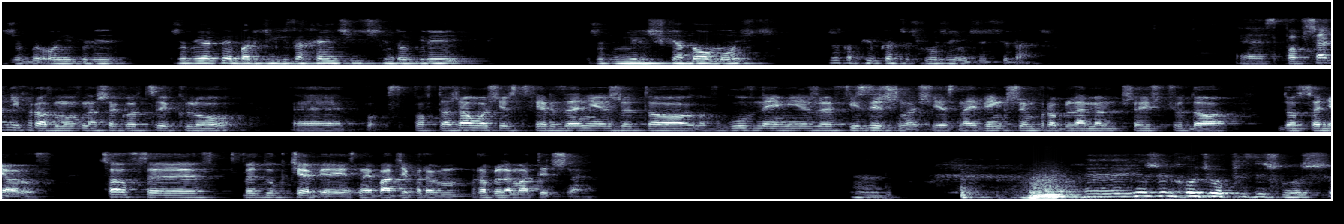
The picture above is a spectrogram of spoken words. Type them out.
żeby oni byli, żeby jak najbardziej ich zachęcić do gry, żeby mieli świadomość, że ta piłka coś może im w życiu dać. E, Z poprzednich rozmów naszego cyklu e, po- powtarzało się stwierdzenie, że to w głównej mierze fizyczność jest największym problemem w przejściu do, do seniorów. Co w, w, według Ciebie jest najbardziej pro- problematyczne? E, Jeżeli chodzi o fizyczność,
